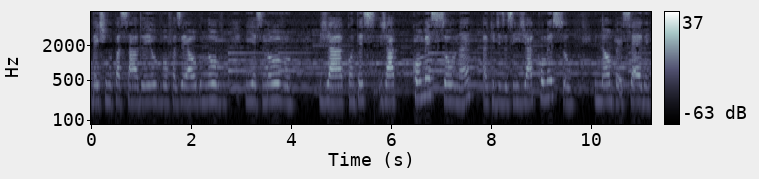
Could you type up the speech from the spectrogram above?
deixe no passado. Eu vou fazer algo novo. E esse novo já acontece, já começou, né? Aqui diz assim: já começou e não percebem,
